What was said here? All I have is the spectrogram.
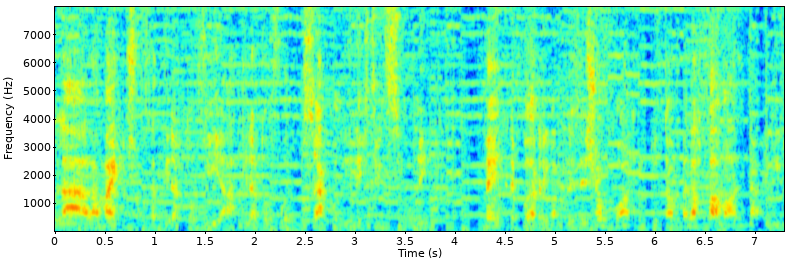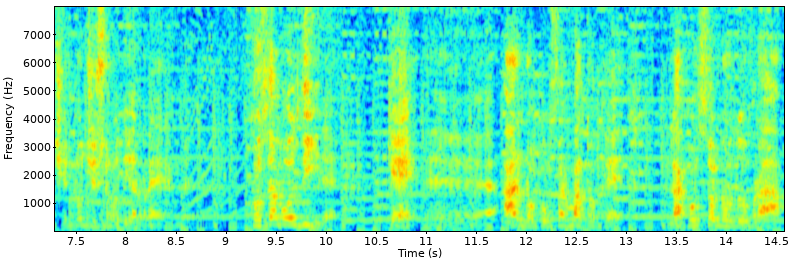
la, la, Microsoft ha tirato via, ha tirato fuori un sacco di restrizioni, mentre poi arriva PlayStation 4 tutta bella spavalda e dice non ci sono DRM. Cosa vuol dire? Che eh, hanno confermato che la console non, dovrà,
